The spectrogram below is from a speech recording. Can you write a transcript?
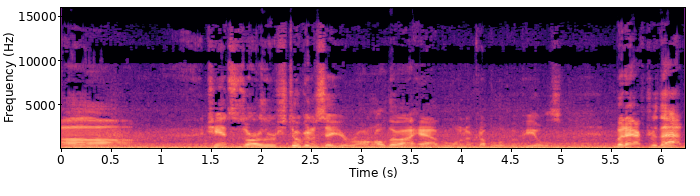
uh, chances are they're still going to say you're wrong, although I have won a couple of appeals. But after that,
